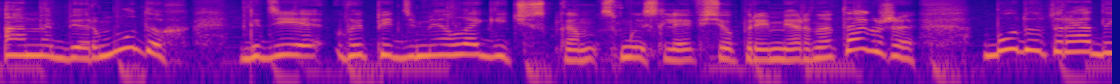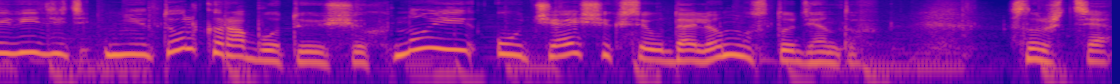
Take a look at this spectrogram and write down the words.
А на Бермудах, где в эпидемиологическом смысле все примерно так же, будут рады видеть не только работающих, но и учащихся удаленно студентов. Слушайте,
